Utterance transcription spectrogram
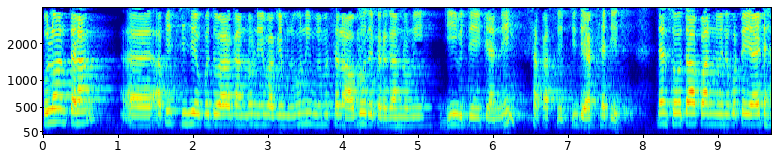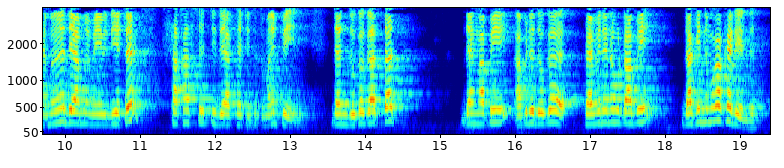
පුළුවන් තරම් අපි සිහ උපදවා ගන්නඩුනේ වගේ නුවනි මෙමසල අවබෝධ කරගන්නනි ජීවිතය කියන්නේ සකස් වෙච්චි දෙයක් හැටියට. දැන් සෝතා පන්න වෙනකොට යට හැම දෙයක්ම මේ විදියට සකස් වෙච්චි දෙයක් හැටිට තමයි පේ. දැන් දුක ගත්තත් දැන් අපි අපිට දුක පැමිණෙනකොට අපි දකින්නමක් හැටියද.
